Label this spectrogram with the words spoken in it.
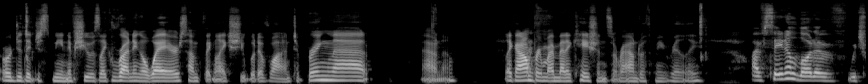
or do they just mean if she was like running away or something like she would have wanted to bring that i don't know like i don't bring my medications around with me really I've seen a lot of, which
